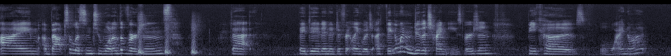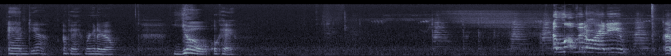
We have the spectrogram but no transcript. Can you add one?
I'm about to listen to one of the versions that they did in a different language. I think I'm gonna do the Chinese version because why not? And yeah, okay, we're gonna go. Yo, okay. Uh,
